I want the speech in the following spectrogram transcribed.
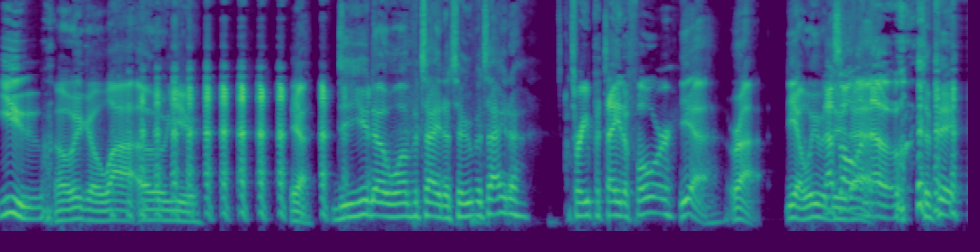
you. oh, we go Y O U. Yeah. Do you know one potato, two potato? Three potato four. Yeah, right. Yeah, we would That's do all that I know. to pick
